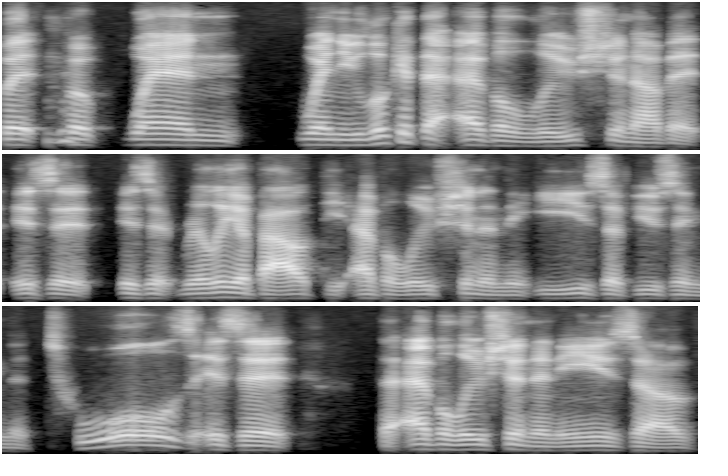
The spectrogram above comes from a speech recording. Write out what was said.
But but when when you look at the evolution of it, is it is it really about the evolution and the ease of using the tools? Is it the evolution and ease of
